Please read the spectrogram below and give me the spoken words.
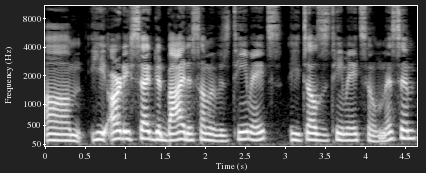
Um, he already said goodbye to some of his teammates. He tells his teammates he'll miss him,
